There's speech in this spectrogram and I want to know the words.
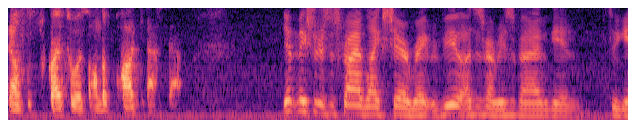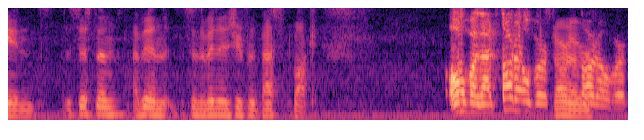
And also subscribe to us on the podcast app. Yep, make sure to subscribe, like, share, rate, review. Unsubscribe, resubscribe. Again, to get the system. I've been in, since I've been in the industry for the past fuck. Oh my God! Start over. Start over. Start over.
